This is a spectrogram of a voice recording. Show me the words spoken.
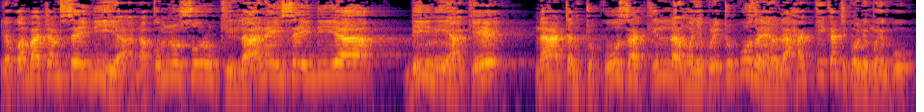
ya kwamba atamsaidia na kumnusuru kila anayeisaidia dini yake na atamtukuza kila mwenye kulitukuza neno la haki katika ulimwengu.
